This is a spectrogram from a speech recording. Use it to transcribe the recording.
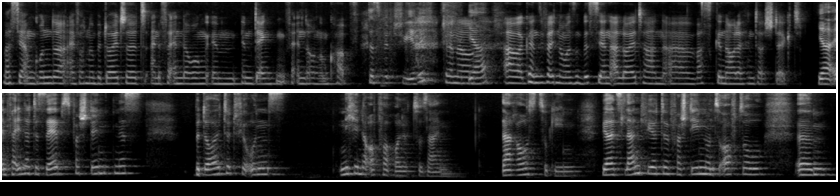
was ja im Grunde einfach nur bedeutet, eine Veränderung im, im Denken, Veränderung im Kopf. Das wird schwierig. Genau. Ja. Aber können Sie vielleicht noch mal so ein bisschen erläutern, äh, was genau dahinter steckt? Ja, ein verändertes Selbstverständnis bedeutet für uns, nicht in der Opferrolle zu sein, da rauszugehen. Wir als Landwirte verstehen uns oft so, ähm,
